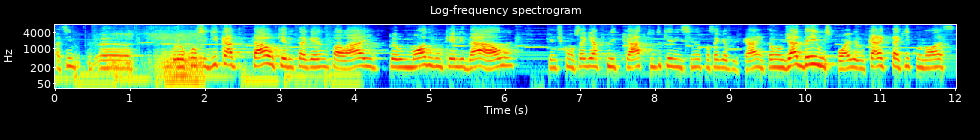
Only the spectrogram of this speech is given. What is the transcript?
assim, uh, por eu conseguir captar o que ele está querendo falar e pelo modo com que ele dá a aula, que a gente consegue aplicar tudo que ele ensina, consegue aplicar. Então, eu já dei o spoiler. O cara que está aqui com nós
